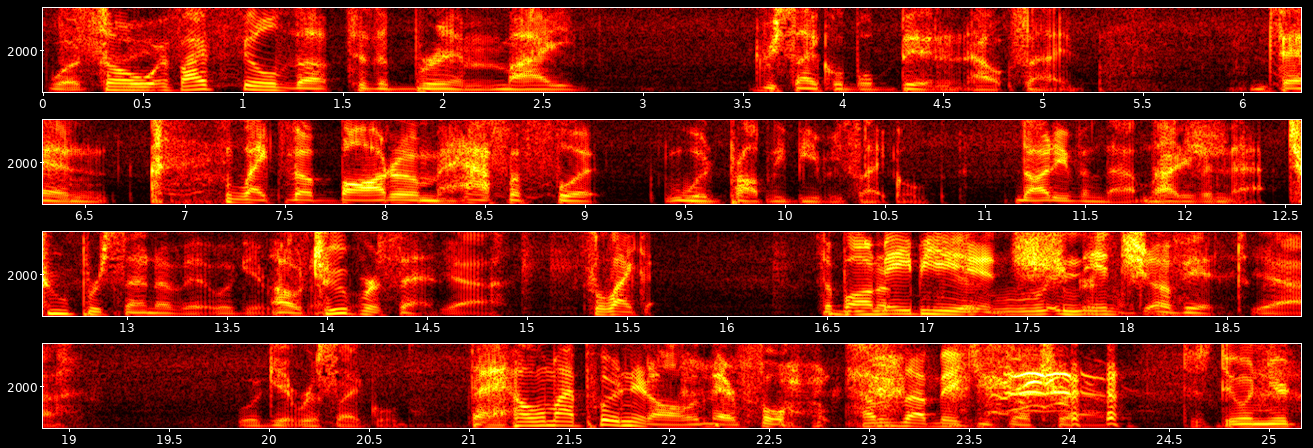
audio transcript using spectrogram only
what. So if I filled up to the brim my recyclable bin outside, then like the bottom half a foot would probably be recycled. Not even that much. Not even that. 2% of it would get Oh, 2%. Yeah. So like The bottom maybe inch an inch of it. Yeah. will get recycled. The hell am I putting it all in there for? How does that make you feel, Trav? Just doing your,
